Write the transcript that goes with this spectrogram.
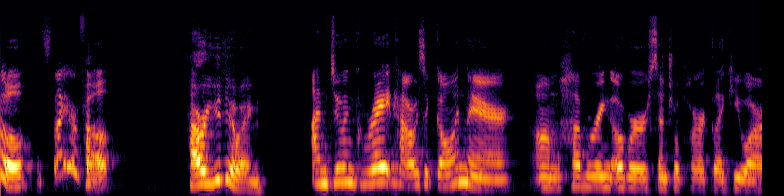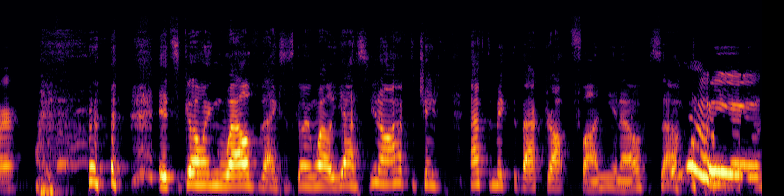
too. It's not your fault. How are you doing? I'm doing great. How is it going there? Um, hovering over Central Park like you are. it's going well, thanks. It's going well. Yes, you know, I have to change, I have to make the backdrop fun, you know. So Ooh.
